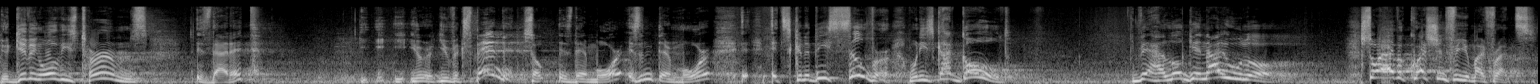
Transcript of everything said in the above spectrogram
you're giving all these terms, is that it? you have expanded. So is there more? Isn't there more? It's going to be silver when he's got gold. So I have a question for you, my friends.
